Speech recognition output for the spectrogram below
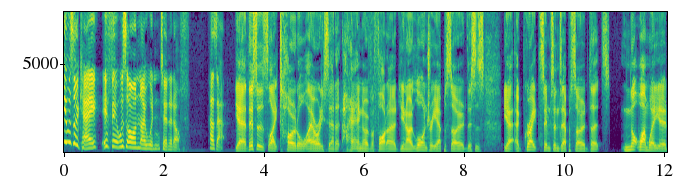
it was okay. If it was on, I wouldn't turn it off. How's that? Yeah, this is like total. I already said it. Hangover fodder. You know, laundry episode. This is yeah a great Simpsons episode. That's not one where you're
